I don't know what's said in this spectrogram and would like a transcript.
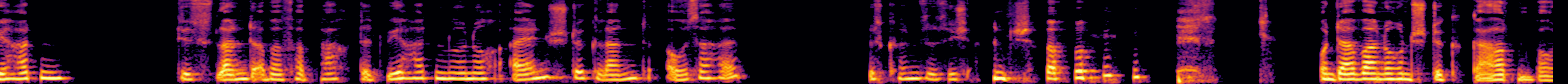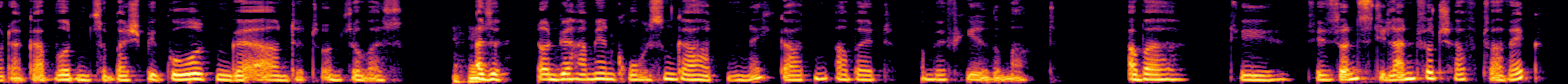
Wir hatten das Land aber verpachtet. Wir hatten nur noch ein Stück Land außerhalb. Das können Sie sich anschauen. Und da war noch ein Stück Gartenbau. Da gab, wurden zum Beispiel Gurken geerntet und sowas. Mhm. Also, und wir haben hier einen großen Garten. Nicht? Gartenarbeit haben wir viel gemacht. Aber die, die, sonst die Landwirtschaft war weg.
